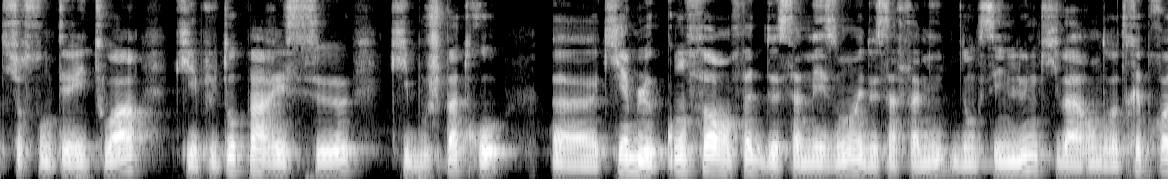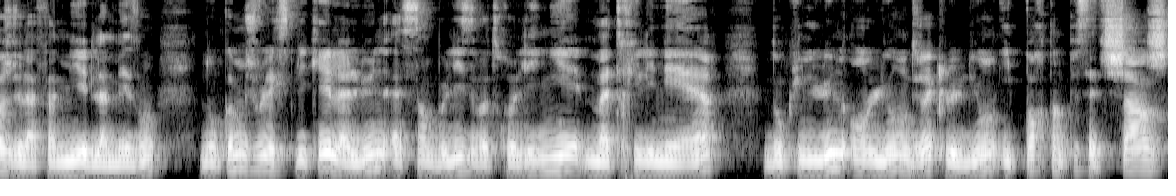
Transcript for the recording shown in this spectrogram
sur son territoire, qui est plutôt paresseux, qui bouge pas trop. Euh, qui aime le confort en fait de sa maison et de sa famille. Donc c'est une lune qui va rendre très proche de la famille et de la maison. Donc comme je vous l'expliquais, la lune elle symbolise votre lignée matrilinéaire. Donc une lune en lion, déjà que le lion il porte un peu cette charge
